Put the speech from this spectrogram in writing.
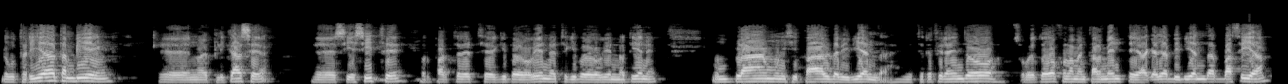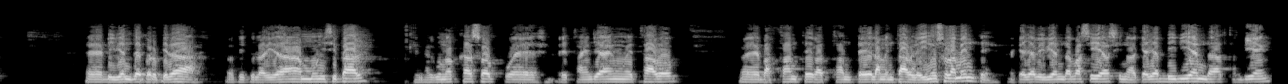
Me gustaría también que nos explicase eh, si existe por parte de este equipo de gobierno, este equipo de gobierno tiene un plan municipal de vivienda. Me estoy refiriendo sobre todo fundamentalmente a aquellas viviendas vacías, eh, viviendas de propiedad o titularidad municipal, que en algunos casos pues están ya en un estado eh, bastante, bastante lamentable. Y no solamente aquellas viviendas vacías, sino aquellas viviendas también,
